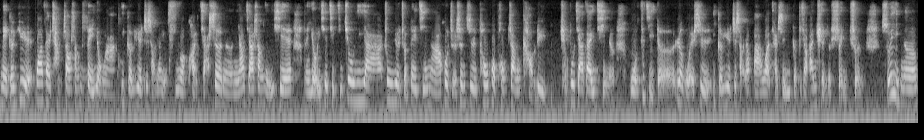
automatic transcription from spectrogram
每个月花在长照上的费用啊，一个月至少要有四万块。假设呢，你要加上你一些有一些紧急就医啊、住院准备金啊，或者甚至。通货膨胀考虑。全部加在一起呢，我自己的认为是一个月至少要八万才是一个比较安全的水准。所以呢，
